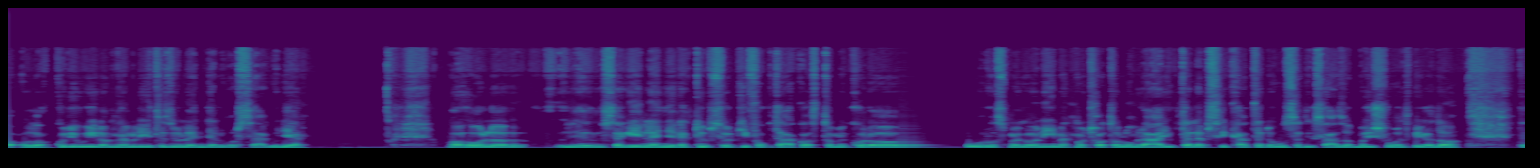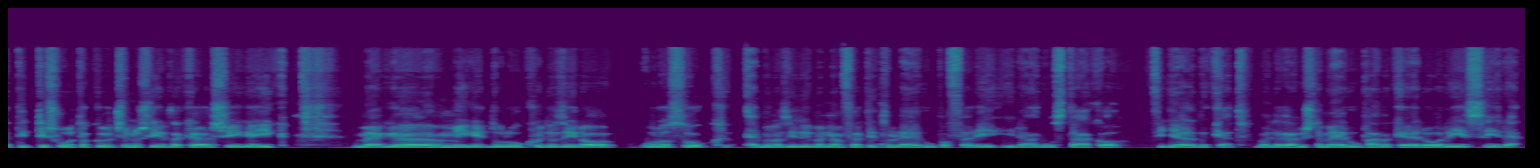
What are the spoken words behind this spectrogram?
a, az akkori jogilag nem létező Lengyelország, ugye? ahol ugye, szegény lengyelek többször kifogták azt, amikor a orosz meg a német nagy hatalom rájuk telepszik, hát erre a 20. században is volt példa, tehát itt is voltak kölcsönös érdekeltségeik, meg még egy dolog, hogy azért a oroszok ebben az időben nem feltétlenül Európa felé irányozták a figyelmüket, vagy legalábbis nem Európának erre a részére.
